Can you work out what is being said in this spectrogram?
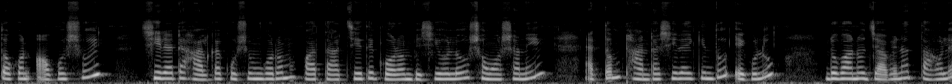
তখন অবশ্যই শিরাটা হালকা কুসুম গরম বা তার চেয়েতে গরম বেশি হলেও সমস্যা নেই। একদম ঠান্ডা শিরায় কিন্তু এগুলো ডোবানো যাবে না, তাহলে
